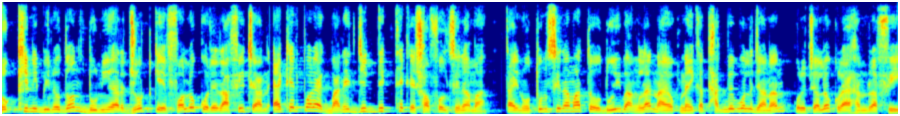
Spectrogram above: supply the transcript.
দক্ষিণী বিনোদন, দুনিয়ার জোটকে ফলো করে রাফি চান, একের পর এক বাণিজ্যিক দিক থেকে সফল সিনেমা। তাই নতুন সিনেমাতেও দুই বাংলা নায়ক নায়িকা থাকবে বলে জানান পরিচালক রায়হান রাফি।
